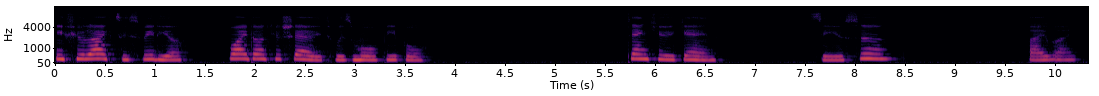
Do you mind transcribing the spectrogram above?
If you liked this video, why don't you share it with more people? Thank you again. See you soon. Bye bye.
